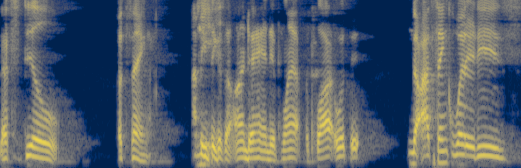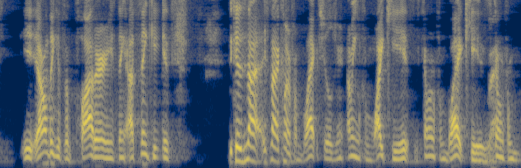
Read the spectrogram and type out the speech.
That's still a thing. I Do you mean, think it's an underhanded plot, plot with it? No, I think what it is, it, I don't think it's a plot or anything. I think it's because it's not it's not coming from black children. I mean, from white kids. It's coming from black kids. It's coming from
